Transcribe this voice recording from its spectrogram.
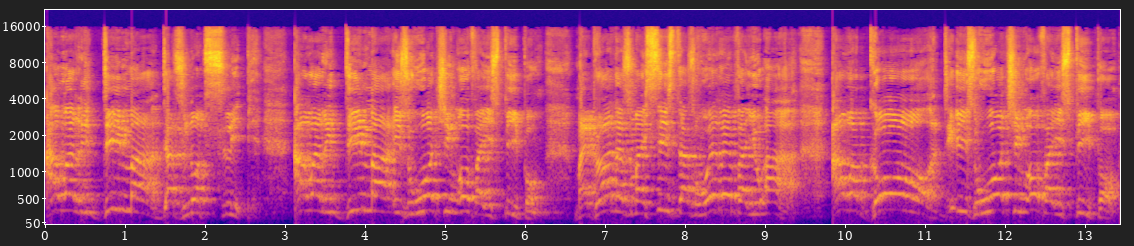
Our Redeemer does not sleep. Our Redeemer is watching over his people. My brothers, my sisters, wherever you are, our God is watching over his people.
